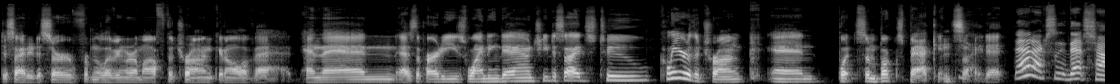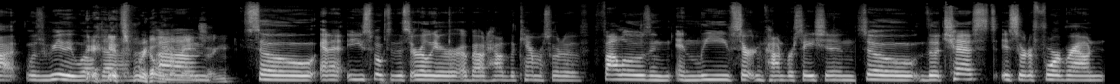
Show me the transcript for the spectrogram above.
decided to serve from the living room off the trunk, and all of that. And then, as the party's winding down, she decides to clear the trunk and put some books back inside it. That actually, that shot was really well done. It's really Um, amazing. So, and you spoke to this earlier about how the camera sort of follows and, and leaves certain conversations. So the chest is sort of foreground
